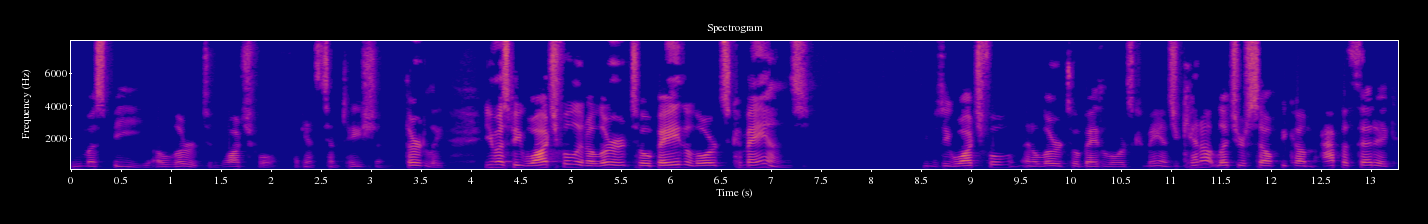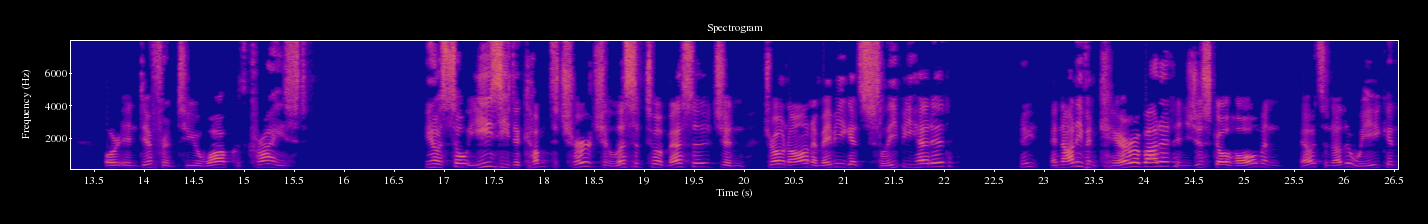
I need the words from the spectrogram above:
We must be alert and watchful against temptation. Thirdly, you must be watchful and alert to obey the Lord's commands. You must be watchful and alert to obey the Lord's commands. You cannot let yourself become apathetic or indifferent to your walk with Christ. You know, it's so easy to come to church and listen to a message and drone on, and maybe you get sleepy headed and not even care about it, and you just go home and you know, it's another week and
